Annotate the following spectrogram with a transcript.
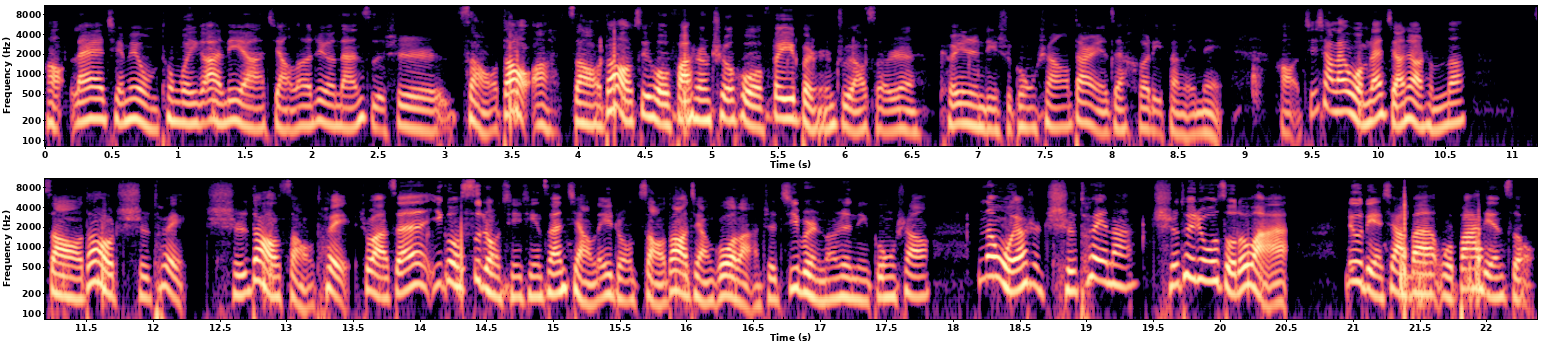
好，来，前面我们通过一个案例啊，讲了这个男子是早到啊，早到最后发生车祸，非本人主要责任，可以认定是工伤，当然也在合理范围内。好，接下来我们来讲讲什么呢？早到迟退，迟到早退，是吧？咱一共四种情形，咱讲了一种早到讲过了，这基本能认定工伤。那我要是迟退呢？迟退就我走得晚，六点下班，我八点走，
